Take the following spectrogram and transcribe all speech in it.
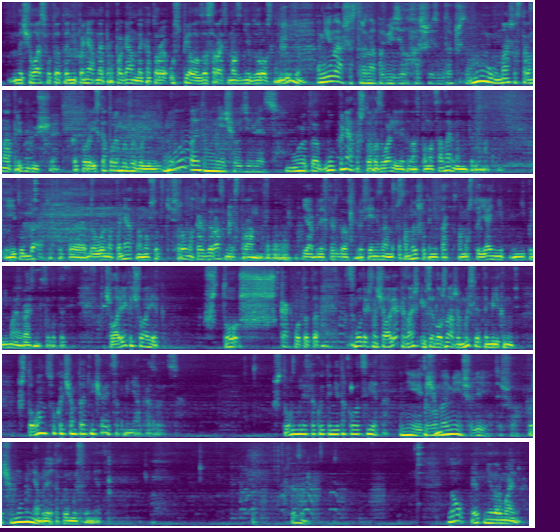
началась вот эта непонятная пропаганда, которая успела засрать мозги взрослым людям, Не наша страна победила фашизм, так что... ну, наша страна предыдущая, которая, из которой мы вывалили. Ну, поэтому нечего удивляться. Ну, это, ну, понятно, что развалили это нас по национальному признаку. И тут, да, тут это довольно понятно, но все-таки все равно каждый раз мне странно. Я, блядь, каждый раз удивляюсь. Я не знаю, может, со мной что-то не так, потому что я не, не понимаю разницы вот этой. Человек и человек. Что, как вот это... Смотришь на человека, знаешь, и у тебя должна же мысль это мелькнуть, что он, сука, чем-то отличается от меня, оказывается. Что он, блядь, какой-то не такого цвета. Не, этого Почему? поменьше, Ли, ты что? Почему у меня, блядь, такой мысли нет? Хз. Ну, Это ненормально.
